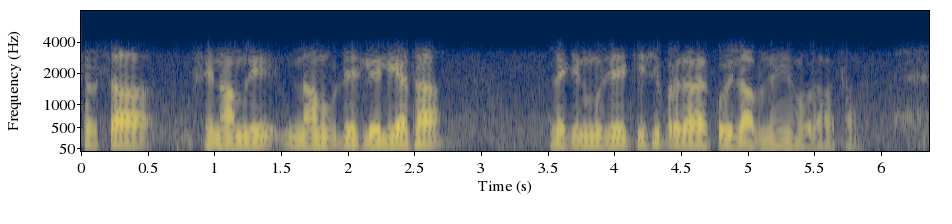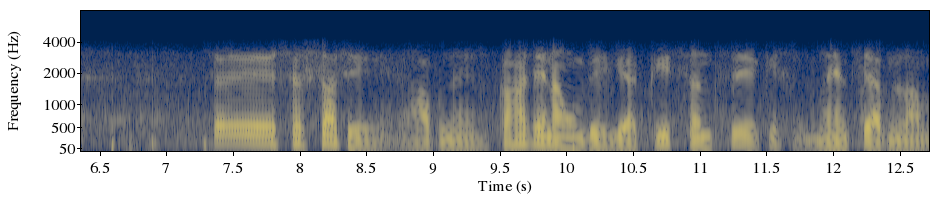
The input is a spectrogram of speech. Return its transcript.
सरसा से नाम ले नाम उपदेश ले लिया था लेकिन मुझे किसी प्रकार का कोई लाभ नहीं हो रहा था। सर सरसा से आपने कहाँ से नाम उपदेश लिया? किस संत से किस महंत से आपने नाम?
